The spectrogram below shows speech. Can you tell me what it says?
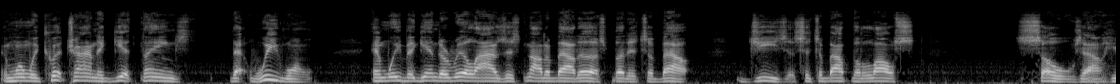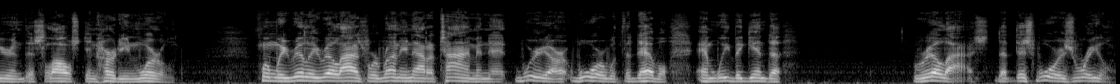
and when we quit trying to get things that we want, and we begin to realize it's not about us, but it's about Jesus, it's about the lost souls out here in this lost and hurting world when we really realize we're running out of time and that we are at war with the devil and we begin to realize that this war is real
